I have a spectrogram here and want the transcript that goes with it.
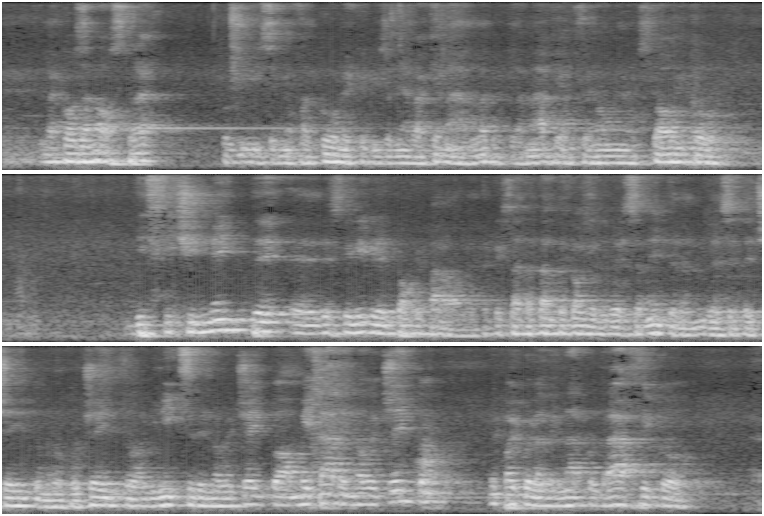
eh, la cosa nostra, così insegnò Falcone che bisognava chiamarla, perché la mafia è un fenomeno storico difficilmente eh, descrivibile in poche parole, perché è stata tante cose diversamente dal 1700, nell'Ottocento, all'inizio del Novecento, a metà del Novecento e poi quella del narcotraffico eh,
